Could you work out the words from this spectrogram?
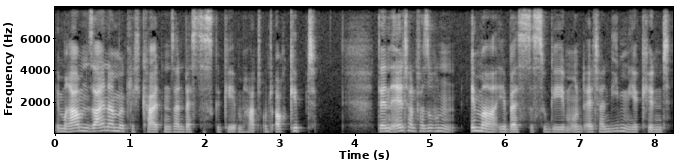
im Rahmen seiner Möglichkeiten sein Bestes gegeben hat und auch gibt. Denn Eltern versuchen immer ihr Bestes zu geben und Eltern lieben ihr Kind.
